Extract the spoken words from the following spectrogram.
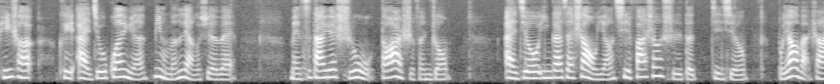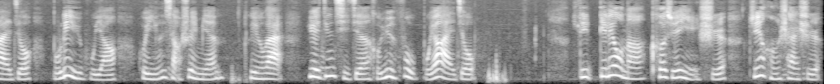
平常可以艾灸关元、命门两个穴位，每次大约十五到二十分钟。艾灸应该在上午阳气发生时的进行，不要晚上艾灸，不利于补阳，会影响睡眠。另外，月经期间和孕妇不要艾灸。第第六呢，科学饮食，均衡膳食，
